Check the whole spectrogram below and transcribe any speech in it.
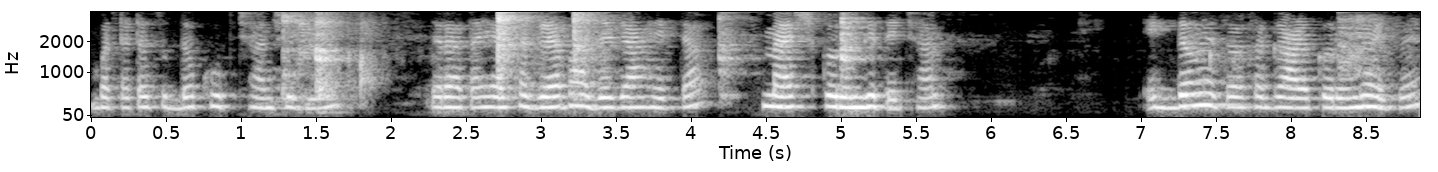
बटाटासुद्धा खूप छान शिजला. तर आता ह्या सगळ्या भाज्या ज्या आहेत त्या स्मॅश करून घेते छान. एकदम ह्याचा असा गाळ करून घ्यायचा आहे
